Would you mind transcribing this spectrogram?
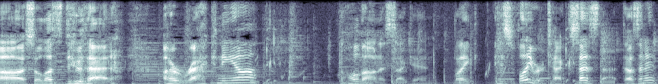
uh, so let's do that. Arachnia? Hold on a second. Like his flavor text says that doesn't it?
